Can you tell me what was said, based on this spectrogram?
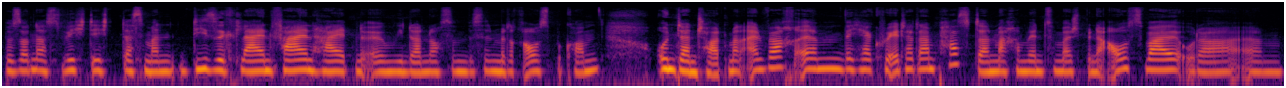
besonders wichtig, dass man diese kleinen Feinheiten irgendwie dann noch so ein bisschen mit rausbekommt. Und dann schaut man einfach, ähm, welcher Creator dann passt. Dann machen wir zum Beispiel eine Auswahl oder ähm,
